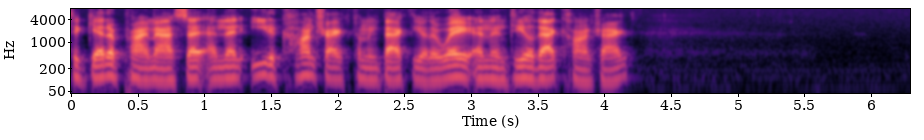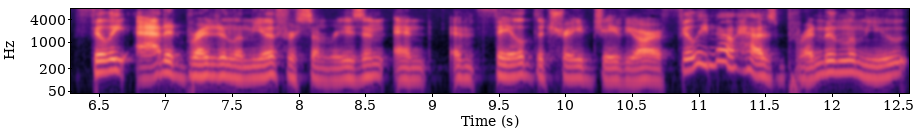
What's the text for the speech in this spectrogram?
to get a prime asset and then eat a contract coming back the other way and then deal that contract. Philly added Brendan Lemieux for some reason and, and failed to trade JVR. Philly now has Brendan Lemieux,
